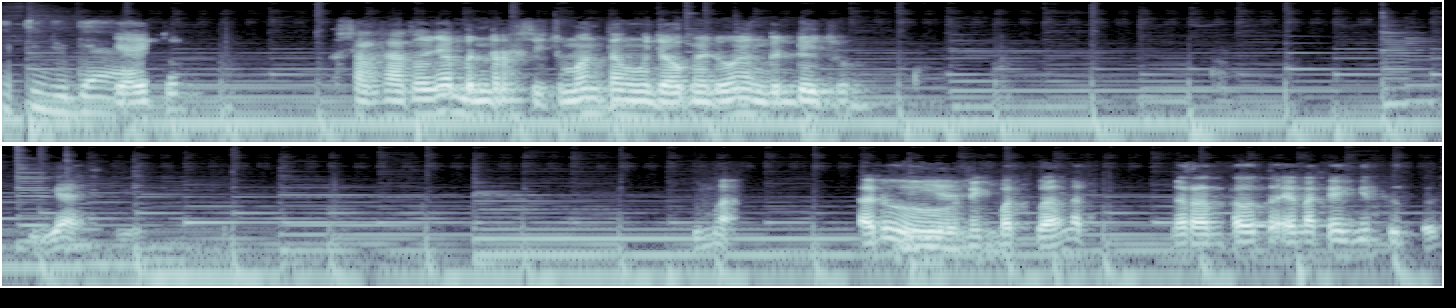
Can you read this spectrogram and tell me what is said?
itu juga Ya itu salah satunya bener sih, cuman tanggung jawabnya doang yang gede cuy. Iya sih. Cuma aduh Iya. nikmat banget ngerantau tuh enaknya gitu tuh.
